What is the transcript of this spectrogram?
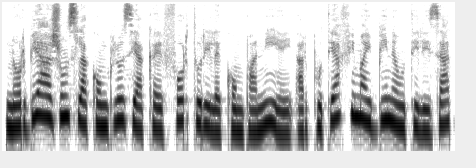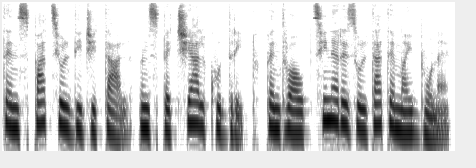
Norbi a ajuns la concluzia că eforturile companiei ar putea fi mai bine utilizate în spațiul digital, în special cu Drip, pentru a obține rezultate mai bune.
